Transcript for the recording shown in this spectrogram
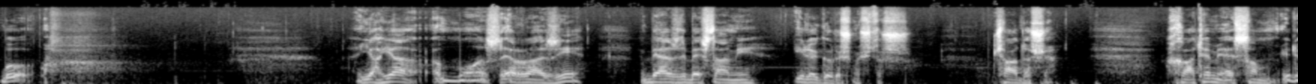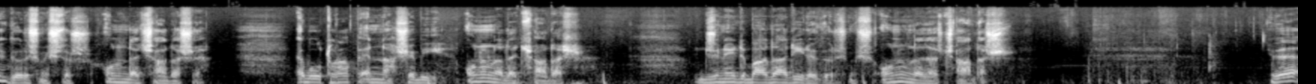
Bu Yahya Muaz Errazi Beyazlı Bestami ile görüşmüştür. Çağdaşı. Hatemi Esam ile görüşmüştür. Onun da çağdaşı. Ebu Turab En-Nahşebi onunla da çağdaş. Cüneyd-i Bağdadi ile görüşmüş. Onunla da çağdaş. Ve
